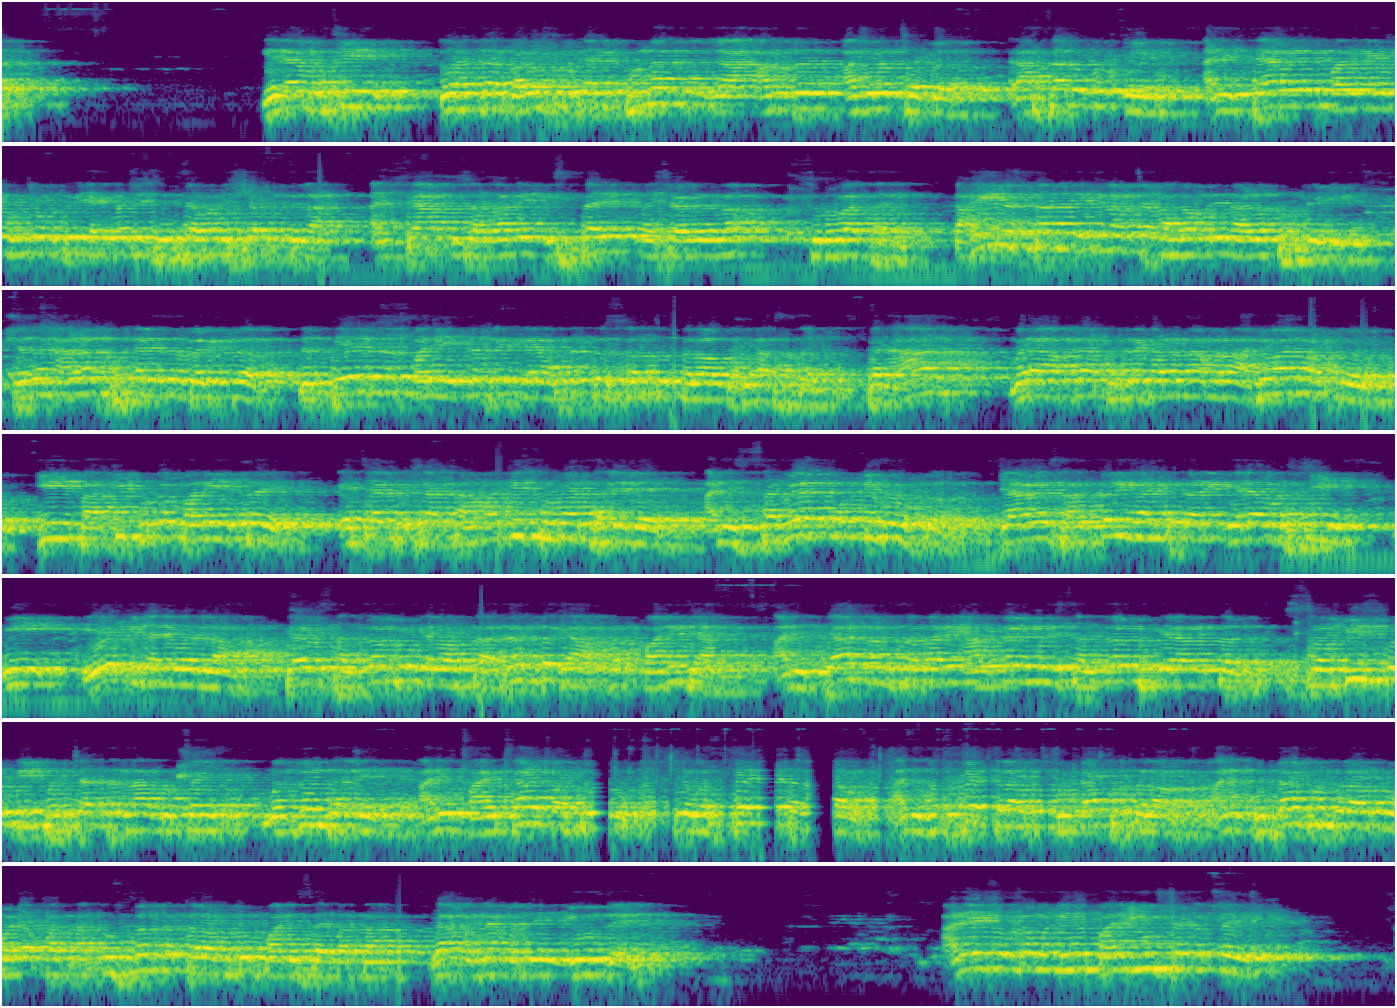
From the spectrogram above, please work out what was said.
गेल्या वर्षी दोन हजार बावीसमध्ये त्यांनी पुन्हा आंदोलन आंदोलन छेडलं रास्ता रोको केले. आणि त्यावेळेस माननीय मुख्यमंत्री एकनाथ शिंदे साहेबांनी शब्द दिला. आणि त्या अनुषंगाने विस्तारित मैशाळेला सुरुवात झाली. काही नसताना देखील आमच्या भागामध्ये नाळं फुटले गेली. त्याचं नाळं फुटल्याने जर बघितलं तर ते जर पाणी एकत्रित केलं असतं तर संत तलाव भरला असतं. पण आज मला आपल्या पत्रकारांना मला अभिमान की बाकी कुठं पाणी येतंय याच्यापेक्षा कामाची सुरुवात झालेली आहे. आणि सगळ्यात मोठी गोष्ट ज्यावेळेस अंकली या ठिकाणी गेल्या वर्षी मी एक जानेवारीला त्यावेळेस संकल्प केला होता रक्त घ्या पण पाणी द्या. आणि त्याच अनुषंगाने अंकलीमध्ये संकल्प केल्यानंतर सव्वीस कोटी पंच्याहत्तर लाख रुपये मंजूर झाले. आणि मायकाळपासून ते वस्ते तलाव आणि वस्ते तलाव गुंडापूर तलाव आणि गुंडापूर तलाव वड्या पात्रातून संत तलावामध्ये पाणी साहेब आता या महिन्यामध्ये येऊन अनेक लोक म्हणजे पाणी येऊ शकत नाही.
